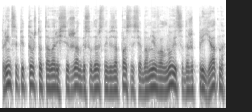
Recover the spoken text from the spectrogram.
В принципе, то, что товарищ сержант государственной безопасности обо мне волнуется, даже приятно.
